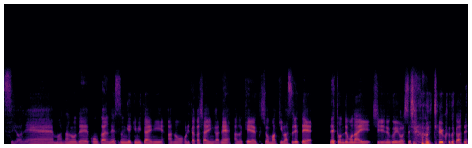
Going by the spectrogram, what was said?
ですよね。まあ、なので、今回のね、寸劇みたいに、あの、堀高社員がね、あの、契約書を巻き忘れて、ね、とんでもない尻拭いをしてしまうっていうことがね、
